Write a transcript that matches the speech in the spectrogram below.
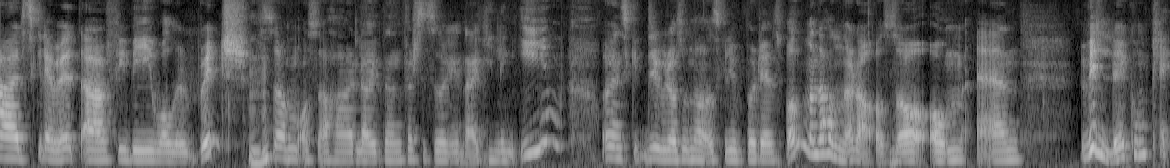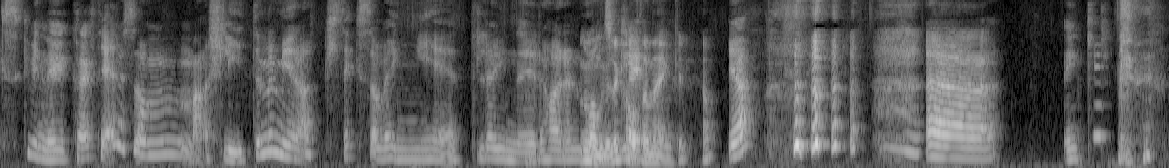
er skrevet av Phoebe Waller-Bridge, som også har laget den første sesongen av Killing Eve. Og hun driver også nå og skriver på James Bond, men det handler da også om en veldig kompleks kvinnelig karakter som sliter med mye rart. Sexavhengighet, løgner, har en Noen ville kalt henne enkel. Ja. Ja. uh, enkel?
